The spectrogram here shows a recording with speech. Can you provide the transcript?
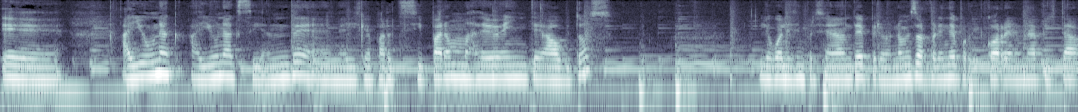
Eh, hay, una, hay un accidente en el que participaron más de 20 autos, lo cual es impresionante, pero no me sorprende porque corren en una pista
